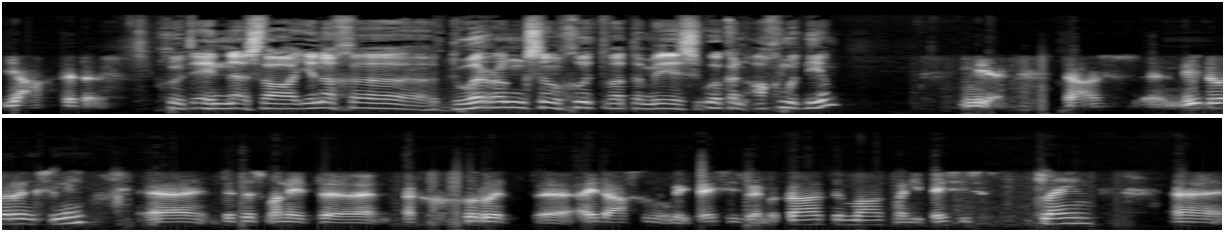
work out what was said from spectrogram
Ja, dit is. Goed, en is daar enige dorings en goed wat 'n mens ook in ag moet neem? Nee, daar's uh, nie dorings nie. Uh dit is maar net eh, 'n uh, groot uh, uitdaging om die bessies bymekaar te maak, want die bessies is klein, uh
